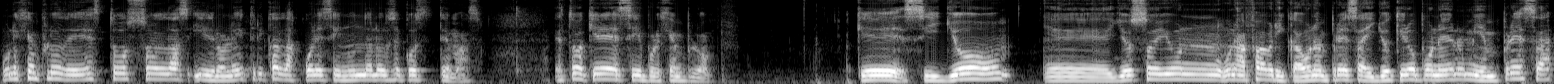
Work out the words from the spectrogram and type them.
Un ejemplo de esto son las hidroeléctricas, las cuales inundan los ecosistemas. Esto quiere decir, por ejemplo, que si yo, eh, yo soy una fábrica, una empresa y yo quiero poner mi empresa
